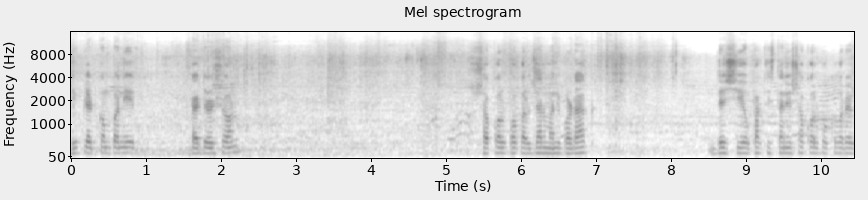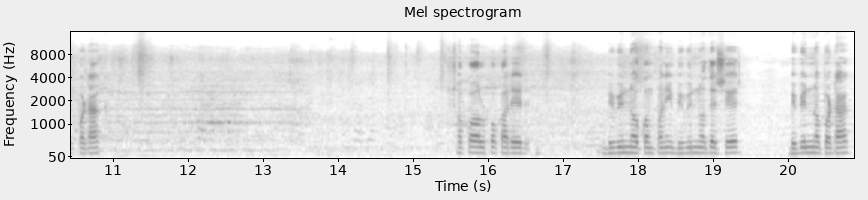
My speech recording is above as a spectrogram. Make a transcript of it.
ডিপ্লেট কোম্পানির টাইটারেশন সকল প্রকার জার্মানি প্রোডাক্ট, দেশি ও পাকিস্তানি সকল প্রকারের প্রোডাক্ট সকল প্রকারের বিভিন্ন কোম্পানি, বিভিন্ন দেশের বিভিন্ন প্রোডাক্ট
